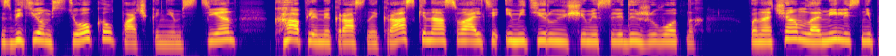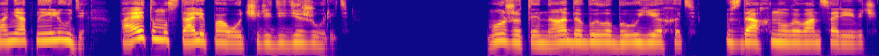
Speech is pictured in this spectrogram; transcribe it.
с битьем стекол, пачканием стен, каплями красной краски на асфальте, имитирующими следы животных. По ночам ломились непонятные люди — поэтому стали по очереди дежурить. «Может, и надо было бы уехать», — вздохнул Иван-Царевич.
